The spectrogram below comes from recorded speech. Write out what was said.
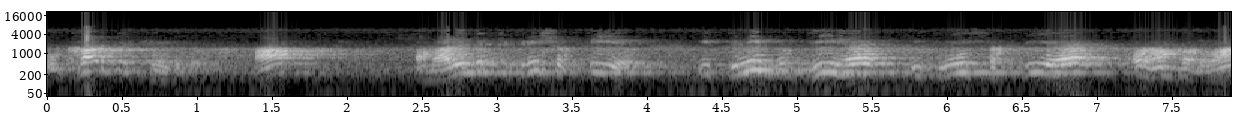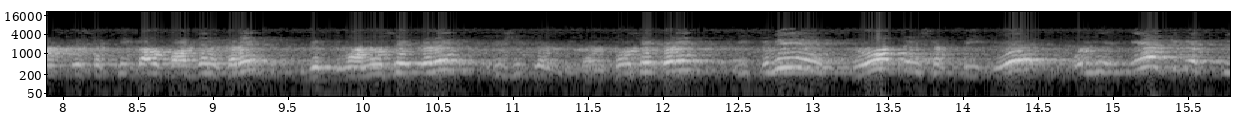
उखाड़ के फेंक दो। आप हमारे अंदर कितनी शक्ति है, इतनी बुद्धि है, इतनी शक्ति है, और हम भगवान से शक्ति का उपार्जन करें, विद्वानों से करें, किसी के ग्रंथों से करें, इतने स्रोत है शक्ति के और ये एक व्यक्ति,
